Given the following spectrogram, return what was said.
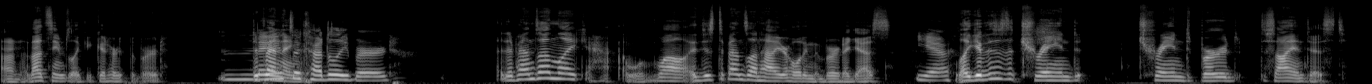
I don't know. That seems like it could hurt the bird. Maybe it's a cuddly bird. It depends on like. How, well, it just depends on how you're holding the bird, I guess. Yeah. Like if this is a trained, trained bird scientist,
